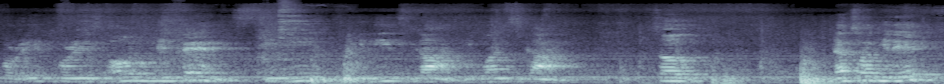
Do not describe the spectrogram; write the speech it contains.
for, his, for his own defense. He needs, he needs God. He wants God. So that's what he did.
